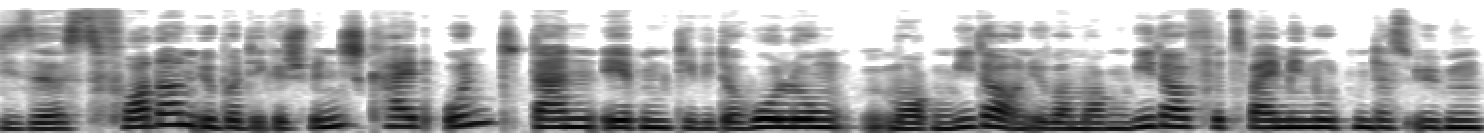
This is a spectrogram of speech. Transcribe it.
dieses Fordern über die Geschwindigkeit und dann eben die Wiederholung morgen wieder und übermorgen wieder für zwei Minuten das Üben,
